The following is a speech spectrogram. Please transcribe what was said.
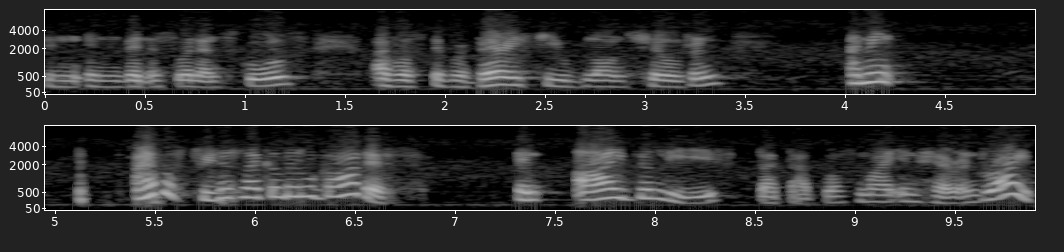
in, in Venezuelan schools. I was, there were very few blonde children. I mean, I was treated like a little goddess. And I believed that that was my inherent right.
